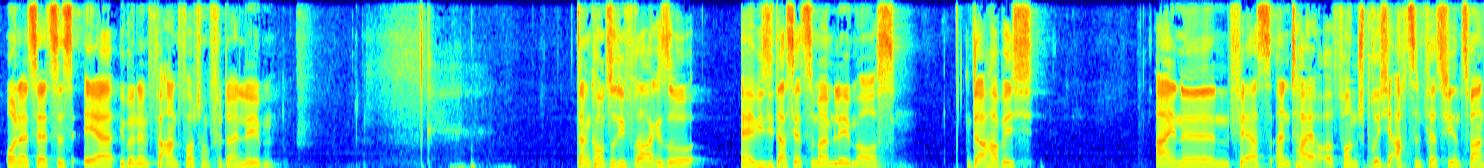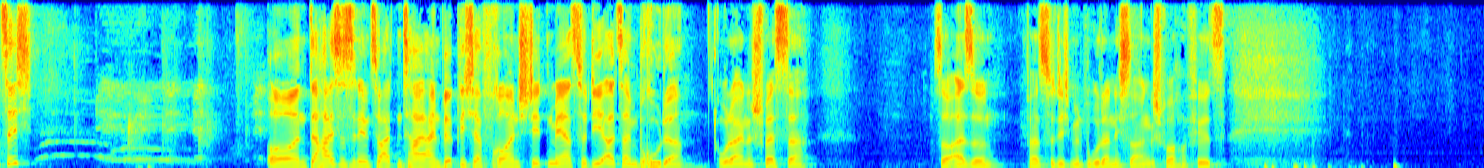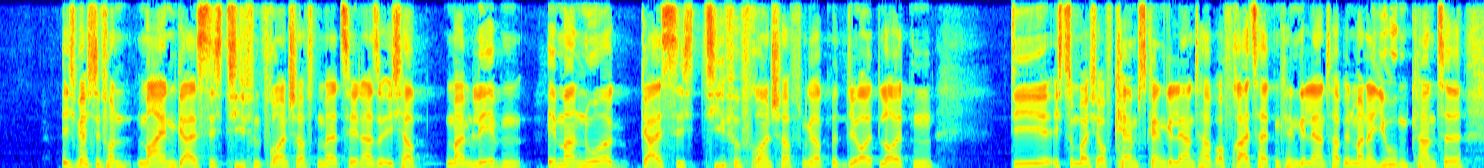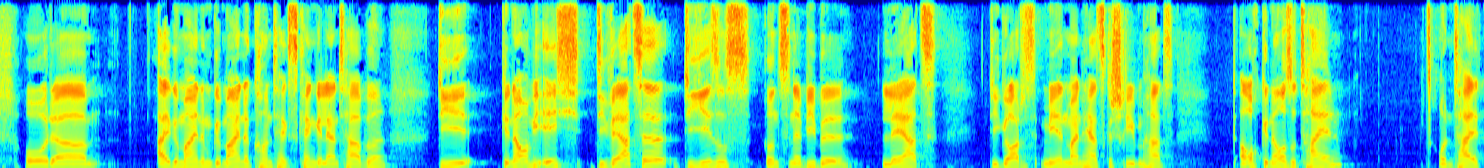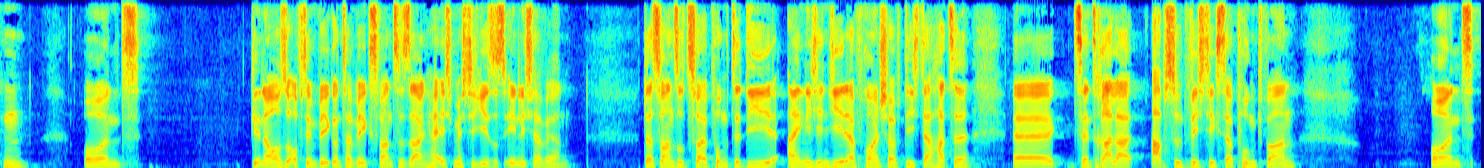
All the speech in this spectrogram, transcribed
Und als letztes, er übernimmt Verantwortung für dein Leben. Dann kommt so die Frage so, hey, wie sieht das jetzt in meinem Leben aus? Da habe ich einen Vers, einen Teil von Sprüche 18, Vers 24. Und da heißt es in dem zweiten Teil, ein wirklicher Freund steht mehr zu dir als ein Bruder oder eine Schwester. So, also, falls du dich mit Bruder nicht so angesprochen fühlst. Ich möchte von meinen geistig tiefen Freundschaften mal erzählen. Also ich habe in meinem Leben immer nur geistig tiefe Freundschaften gehabt mit Leuten, die ich zum Beispiel auf Camps kennengelernt habe, auf Freizeiten kennengelernt habe, in meiner Jugend kannte oder allgemein im Gemeindekontext kennengelernt habe, die genau wie ich die Werte, die Jesus uns in der Bibel lehrt, die Gott mir in mein Herz geschrieben hat, auch genauso teilen und halten und genauso auf dem Weg unterwegs waren zu sagen, hey, ich möchte Jesus ähnlicher werden. Das waren so zwei Punkte, die eigentlich in jeder Freundschaft, die ich da hatte, äh, zentraler, absolut wichtigster Punkt waren. Und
